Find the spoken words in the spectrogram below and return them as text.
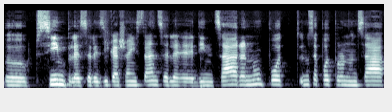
uh, simple, să le zic așa, instanțele din țară nu, pot, nu se pot pronunța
